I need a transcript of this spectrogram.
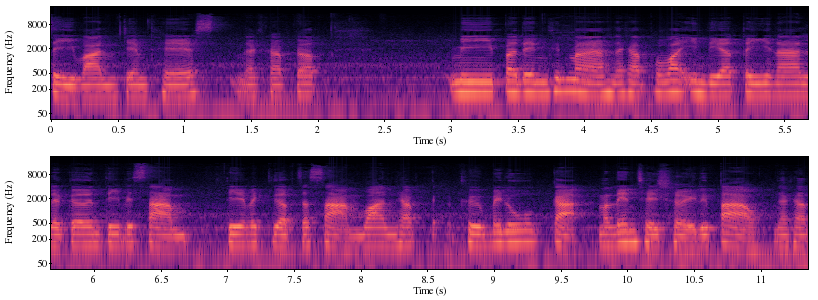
4 วันเกมเทสนะครับ ก็มีประเด็นขึ้นมานะครับ เพราะว่าอินเดียตีนานเหลือเกินตีไป 3 ตีไปเกือบจะ 3 วันครับ คือไม่รู้กะมาเล่นเฉยๆหรือเปล่านะครับ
